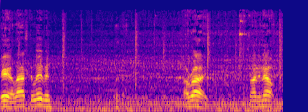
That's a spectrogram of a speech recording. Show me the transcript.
Yeah, Alaska living. All right, signing out.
